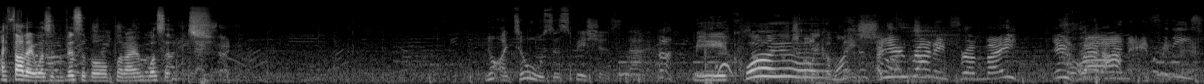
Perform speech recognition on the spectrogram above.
I thought I was invisible, but I wasn't. Not at all suspicious, that. Be quiet. Are you running from me? You ran What are these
